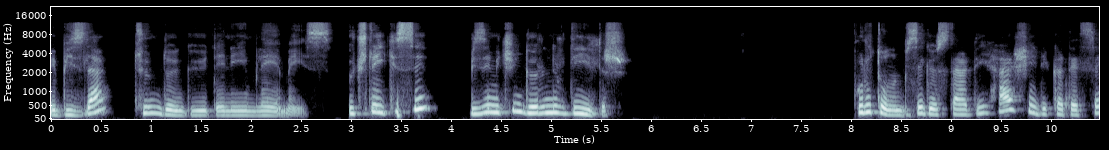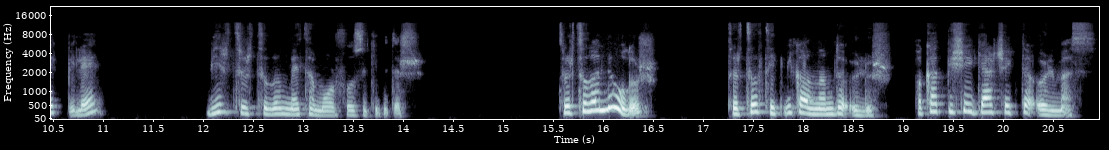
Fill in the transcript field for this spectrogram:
ve bizler tüm döngüyü deneyimleyemeyiz. Üçte ikisi bizim için görünür değildir. Plüton'un bize gösterdiği her şeye dikkat etsek bile bir tırtılın metamorfozu gibidir. Tırtıla ne olur? Tırtıl teknik anlamda ölür. Fakat bir şey gerçekte ölmez.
